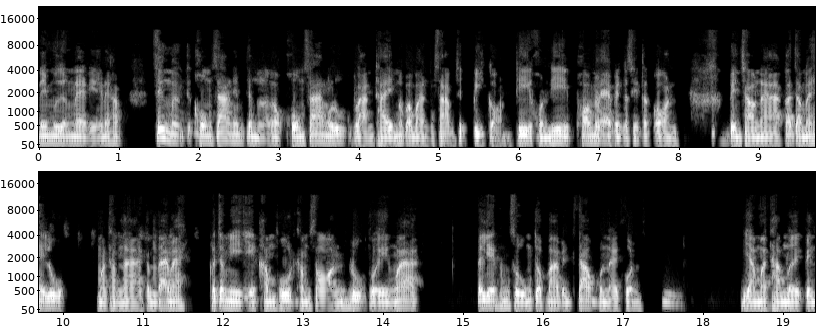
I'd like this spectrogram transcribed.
ในเมืองแน่นี้นะครับ ซึ่งมันโครงสร้างเนี่ยมันจะเหมือนกับโครงสร้างลูกหลานไทยเมื่อประมาณสามสิบปีก่อน ที่คนที่พ่อแม่เป็นเกษตรกร เป็นชาวนาก็จะไม่ให้ลูกมาทำนาจำได้ไหมก็จะมีคำพูดคำสอนลูกตัวเองว่า ไปเรียนสูงๆจบมาเป็นเจ้าคนนายคน อย่ามาทำเลยเป็น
